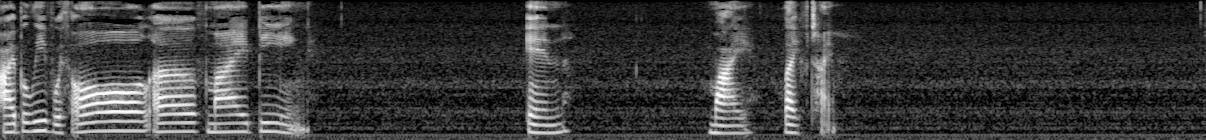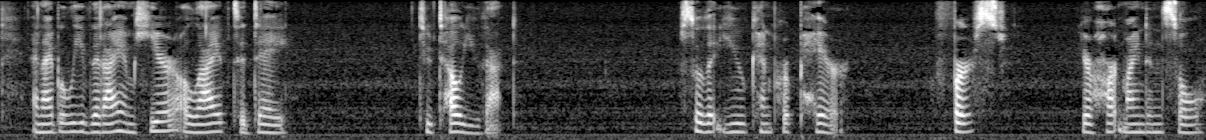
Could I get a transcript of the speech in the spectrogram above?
I believe with all of my being in my lifetime. And I believe that I am here alive today to tell you that so that you can prepare first your heart, mind, and soul,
